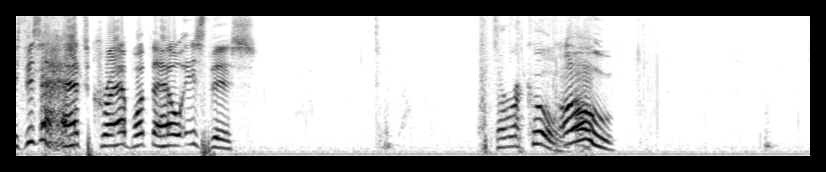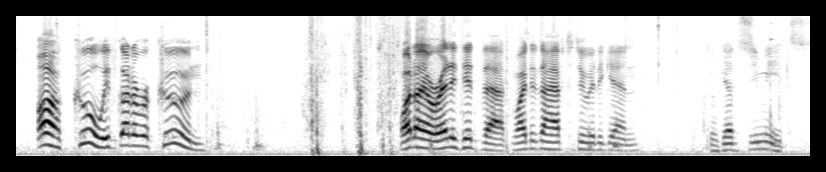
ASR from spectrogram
Is this a head crab? What the hell is this? It's a raccoon! Oh! Oh, cool, we've got a raccoon. What, I already did that. Why did I have to do it again? To get the meat.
